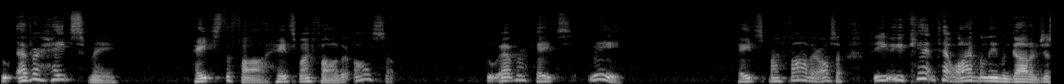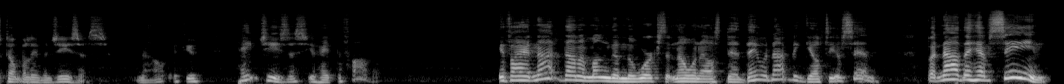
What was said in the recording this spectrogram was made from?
Whoever hates me hates the fa- hates my Father also. Whoever hates me hates my Father also. So you, you can't tell, well, I believe in God, I just don't believe in Jesus. No, if you hate Jesus, you hate the Father. If I had not done among them the works that no one else did, they would not be guilty of sin. But now they have seen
